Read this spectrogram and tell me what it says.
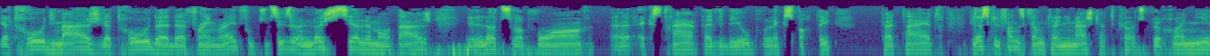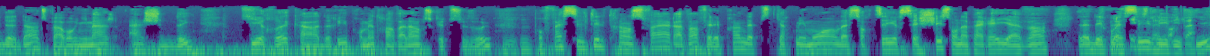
Il y a trop d'images, il y a trop de, de frame rate. Il faut que tu utilises un logiciel de montage et là, tu vas pouvoir euh, extraire ta vidéo pour l'exporter peut-être. Puis là, ce qui est le fun, c'est comme tu as une image 4K, tu peux rogner dedans, tu peux avoir une image HD qui est recadrée pour mettre en valeur ce que tu veux. Mm-hmm. Pour faciliter le transfert, avant, il fallait prendre la petite carte mémoire, la sortir, sécher son appareil avant, la déplacer, vérifier.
